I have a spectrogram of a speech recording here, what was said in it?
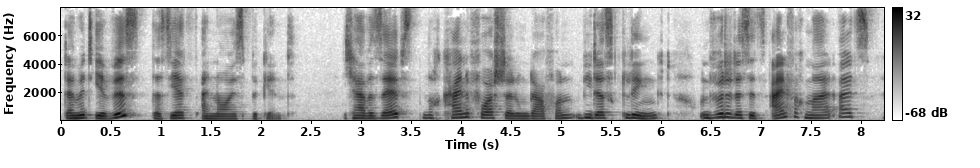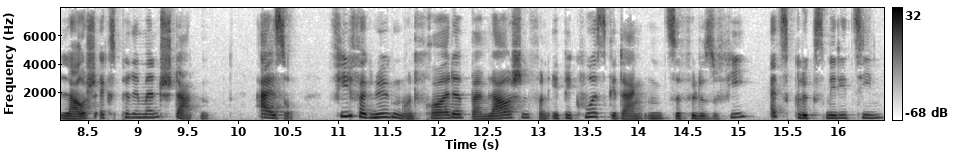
damit ihr wisst, dass jetzt ein neues beginnt. Ich habe selbst noch keine Vorstellung davon, wie das klingt und würde das jetzt einfach mal als Lauschexperiment starten. Also, viel Vergnügen und Freude beim Lauschen von Epikurs Gedanken zur Philosophie als Glücksmedizin.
